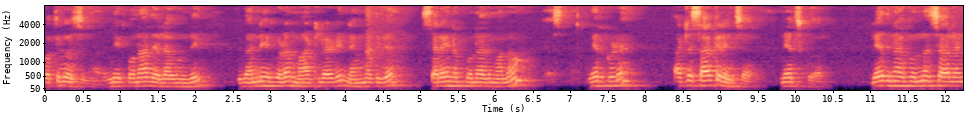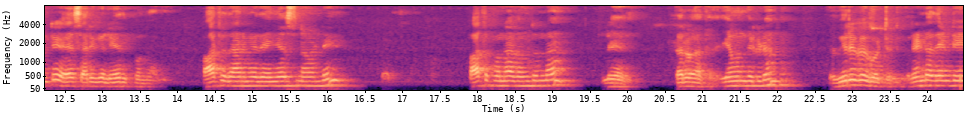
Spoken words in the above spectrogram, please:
కొత్తగా వచ్చినారు. మీ పునాది ఎలా ఉంది? ఇవన్నీ కూడా మాట్లాడి నెమ్మదిగా సరైన పునాది మనం వేస్తాం. మీరు కూడా అట్లా సహకరించాలి నేర్చుకోవాలి. లేదు నాకు ఉన్నది చాలంటే సరిగా లేదు పునాది. పాత దాని మీద ఏం చేస్తున్నామండి? పాత పునాది ఉంటుందా? లేదు. తర్వాత ఏముంది ఇక్కడ? విరుగగొట్టుట రెండోది ఏంటి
